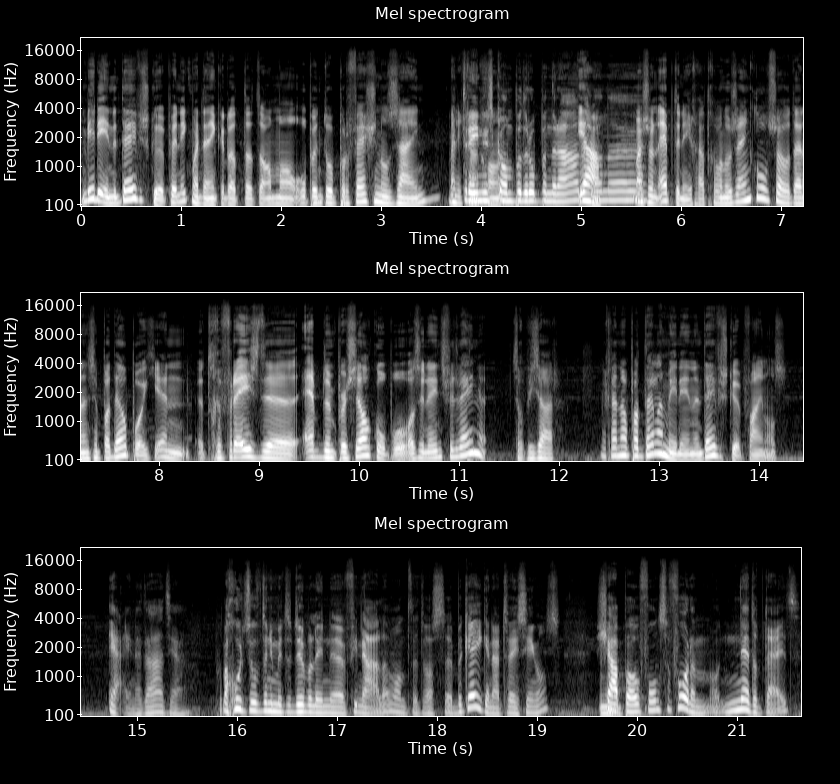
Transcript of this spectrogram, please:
Midden in de Davis Cup. En ik maar denken dat dat allemaal op en top professionals zijn. Met trainingskampen erop en eraan. Ja, en dan, eh, Maar zo'n Ebden gaat gewoon door zijn enkel of zo tijdens een padelpotje. En het gevreesde Ebden-Purcell-koppel was ineens verdwenen. Dat is toch bizar? Je gaat nou padellen midden in een Davis Cup finals. Ja, inderdaad, ja. Maar goed, ze hoefden niet meer te dubbelen in de finale. Want het was eh, bekeken naar twee singles. Chapeau vond zijn vorm net op tijd.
